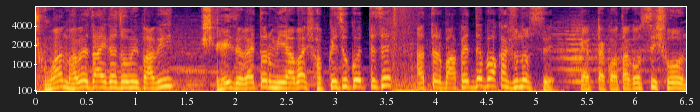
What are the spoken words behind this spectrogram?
সমান ভাবে জায়গা জমি পাবি, সেই জায়গায় তোর মিয়া ভাই সবকিছু করতেছে আর তোর বাপের দে বকা শুনোচ্ছে। একটা কথা করছি, শোন।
